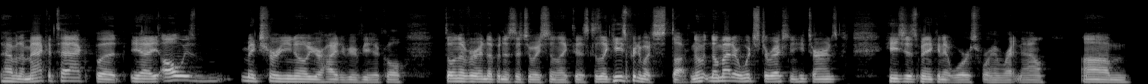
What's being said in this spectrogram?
having a Mac attack, but yeah, always make sure you know your height of your vehicle. Don't ever end up in a situation like this because like he's pretty much stuck. No, no matter which direction he turns, he's just making it worse for him right now. Um,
